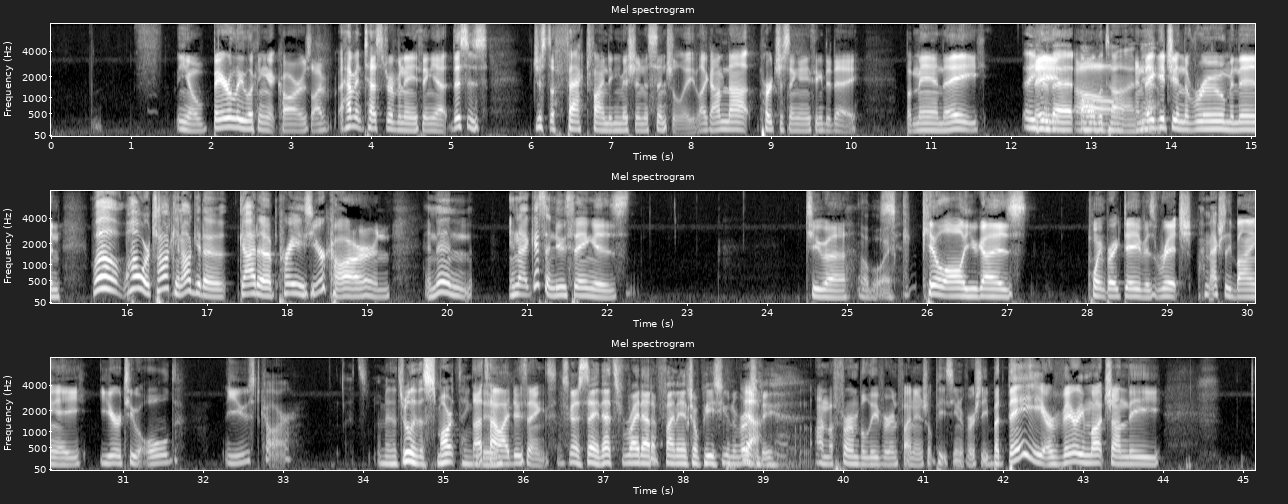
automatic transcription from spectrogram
You know, barely looking at cars. I've, I haven't test driven anything yet. This is just a fact finding mission, essentially. Like, I'm not purchasing anything today. But man, they They, hear that all the oh, time. And Yeah. they get you in the room, and then, well, while we're talking, I'll get a guy to appraise your car, and and then, and I guess a new thing is to uh, Oh boy. kill all you guys. Point Break Dave is rich. I'm actually buying a year or two old used car. I mean, it's really the smart thing That's to do. how I do things. I was going to say that's right out of Financial Peace University. I'm a firm believer in Financial Peace University, but they are very much on the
